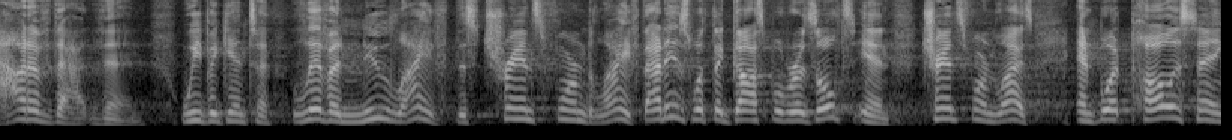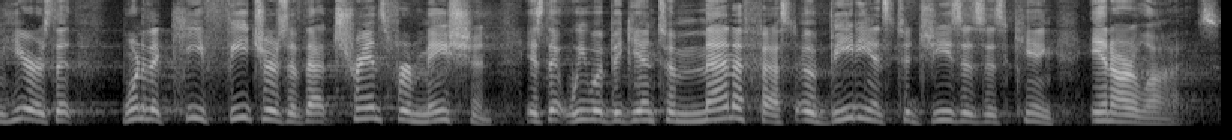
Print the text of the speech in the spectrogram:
out of that, then, we begin to live a new life, this transformed life. That is what the gospel results in transformed lives. And what Paul is saying here is that one of the key features of that transformation is that we would begin to manifest obedience to Jesus as King in our lives.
